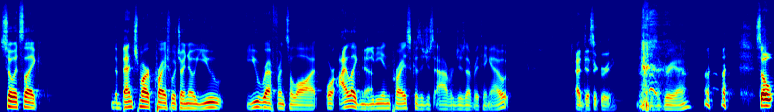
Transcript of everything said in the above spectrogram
So it's like the benchmark price, which I know you you reference a lot, or I like yeah. median price because it just averages everything out. I disagree. I disagree, eh? so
